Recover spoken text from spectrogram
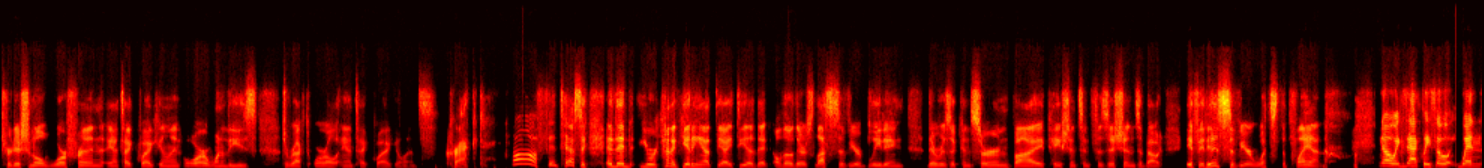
traditional warfarin anticoagulant or one of these direct oral anticoagulants. Correct Oh, fantastic. And then you were kind of getting at the idea that although there's less severe bleeding, there was a concern by patients and physicians about if it is severe, what's the plan? no, exactly. So when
